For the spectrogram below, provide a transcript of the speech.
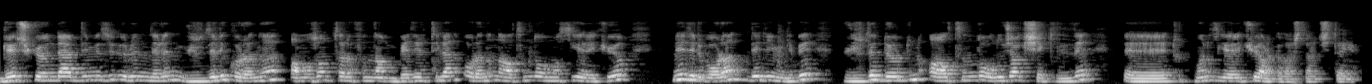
Geç gönderdiğimiz ürünlerin yüzdelik oranı Amazon tarafından belirtilen oranın altında olması gerekiyor. Nedir bu oran? Dediğim gibi %4'ün altında olacak şekilde e, tutmanız gerekiyor arkadaşlar çıtayı.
